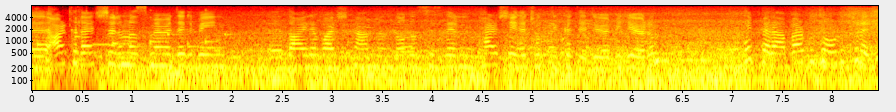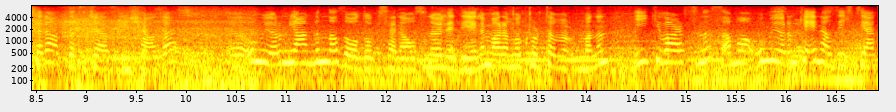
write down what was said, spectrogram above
Ee, arkadaşlarımız Mehmet Ali Bey'in e, daire başkanlığında o da sizlerin her şeyine çok dikkat ediyor biliyorum. Hep beraber bu zorlu süreçleri atlatacağız inşallah. Ee, Umuyorum yangının az olduğu bir sene olsun öyle diyelim. Arama kurtarmanın. İyi ki varsınız ama umuyorum ki en az ihtiyaç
